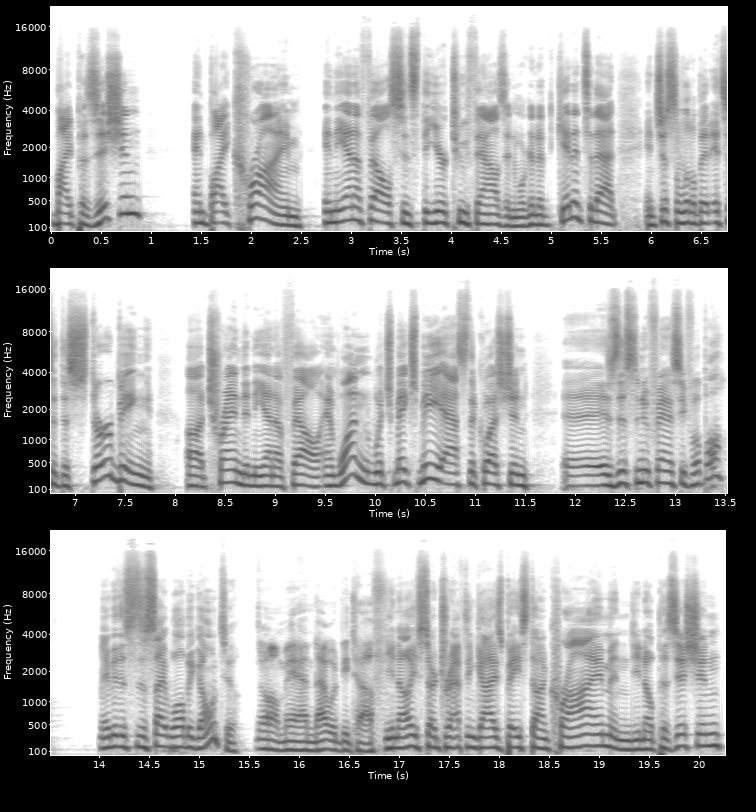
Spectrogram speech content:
by position and by crime in the NFL since the year 2000. We're going to get into that in just a little bit. It's a disturbing uh, trend in the NFL, and one which makes me ask the question: uh, Is this the new fantasy football? Maybe this is a site we'll all be going to. Oh man, that would be tough. You know, you start drafting guys based on crime and you know position.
